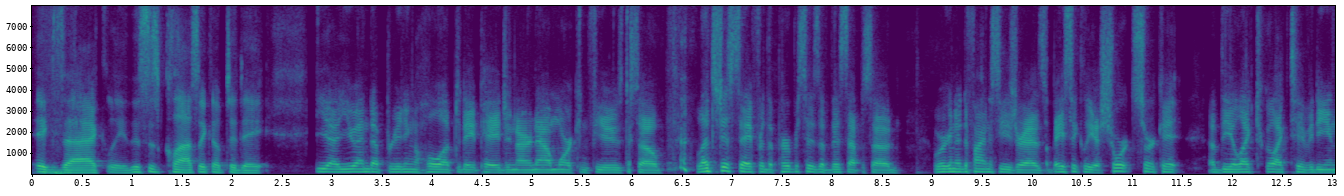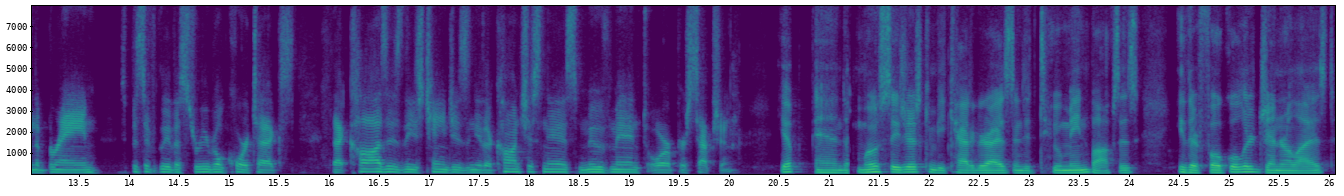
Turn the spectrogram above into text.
Exactly. This is classic UpToDate. Yeah, you end up reading a whole UpToDate page and are now more confused. So let's just say, for the purposes of this episode, we're going to define a seizure as basically a short circuit of the electrical activity in the brain, specifically the cerebral cortex, that causes these changes in either consciousness, movement, or perception. Yep. And most seizures can be categorized into two main boxes, either focal or generalized,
